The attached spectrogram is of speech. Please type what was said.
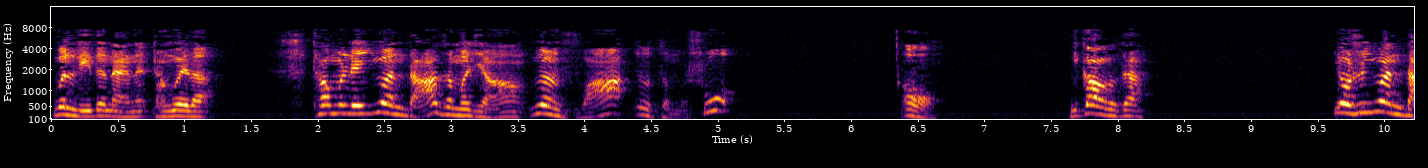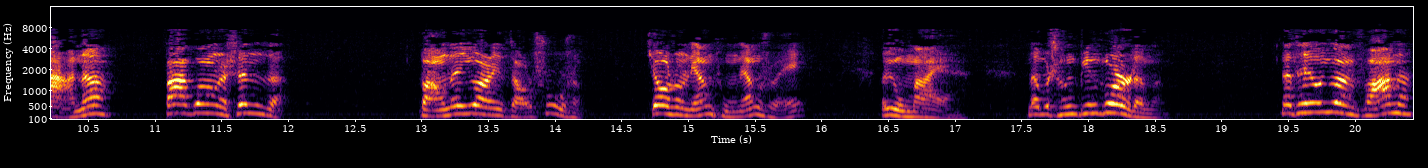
问李大奶奶、掌柜的，他们这愿打怎么讲？愿罚又怎么说？哦，你告诉他。要是愿打呢，扒光了身子，绑在院里枣树上，浇上两桶凉水。哎呦妈呀，那不成冰棍了吗？那他要愿罚呢？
